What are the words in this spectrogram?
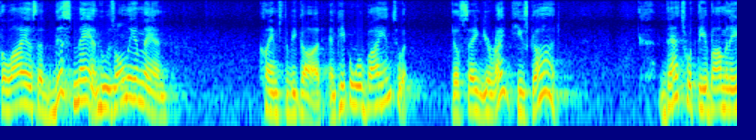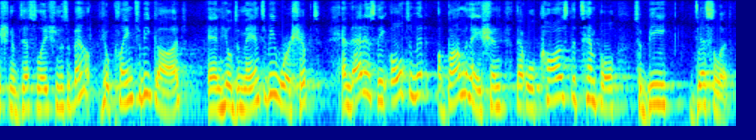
The lie is that this man, who is only a man, claims to be God. And people will buy into it. They'll say, You're right, he's God. That's what the abomination of desolation is about. He'll claim to be God, and he'll demand to be worshiped, and that is the ultimate abomination that will cause the temple to be desolate.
